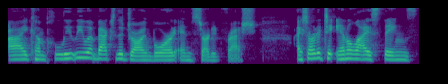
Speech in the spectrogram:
I completely went back to the drawing board and started fresh. I started to analyze things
